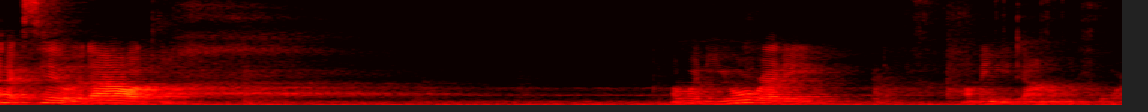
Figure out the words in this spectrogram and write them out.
Exhale it out. And when you're ready, I'll meet you down on the floor.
